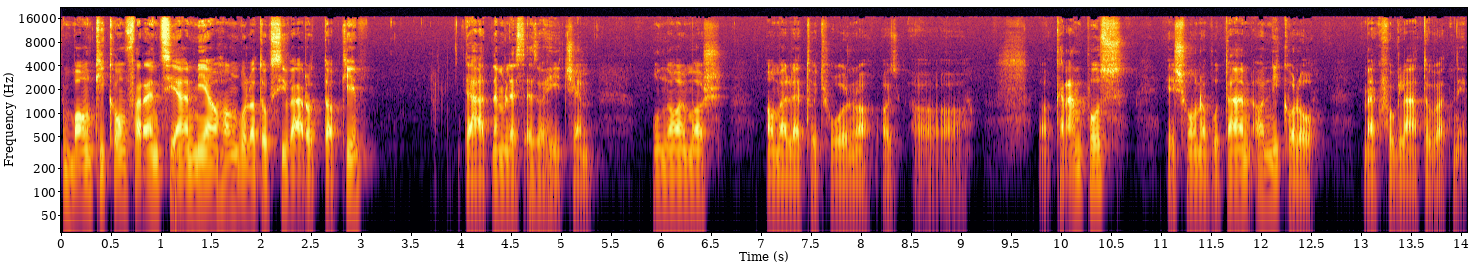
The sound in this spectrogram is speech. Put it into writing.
banki konferencián milyen hangulatok szivárodtak ki. Tehát nem lesz ez a hét sem unalmas, amellett, hogy holnap az, a, a Krampus, és hónap után a Nikoló meg fog látogatni.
